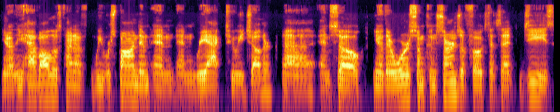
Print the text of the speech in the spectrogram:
you know you have all those kind of we respond and and, and react to each other. Uh, and so you know there were some concerns of folks that said geez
